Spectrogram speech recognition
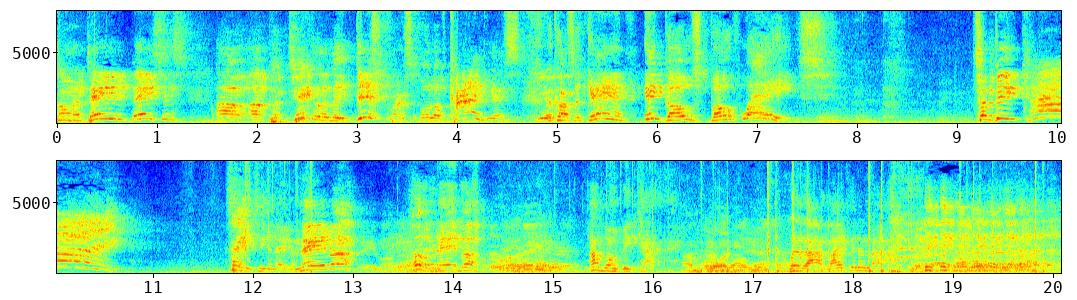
on a daily basis, uh, uh, particularly this principle of kindness, because again, it goes both ways. To be kind. Say it to your neighbor. Neighbor. Oh, neighbor. I'm going to be kind I'm going to. whether I like it or not.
